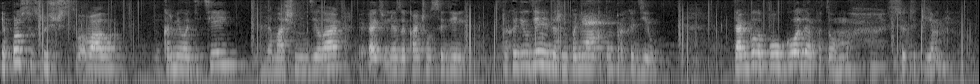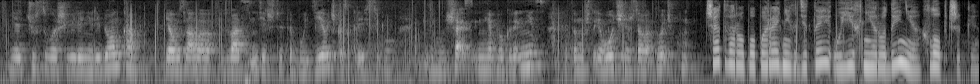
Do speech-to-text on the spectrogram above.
Я просто существовала, кормила детей, домашние дела. Опять у меня заканчивался день. Проходил день, я даже не понимала, как он проходил. Так было полгода, потом все-таки Я чувствовала шевеление ребенка. Я узнала в 20 недель, что это будет девочка, скорее всего. Ну, сейчас не было границ, потому что я очень ждала дочку. Четверо попередніх дітей у їхній родині хлопчики.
